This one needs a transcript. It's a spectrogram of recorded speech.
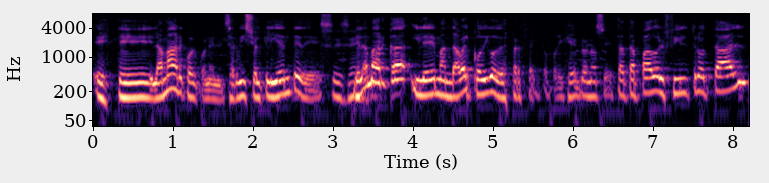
este, la marca, con el servicio al cliente de, Sí, sí. de la marca y le mandaba el código de desperfecto. Por ejemplo, no sé, está tapado el filtro tal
